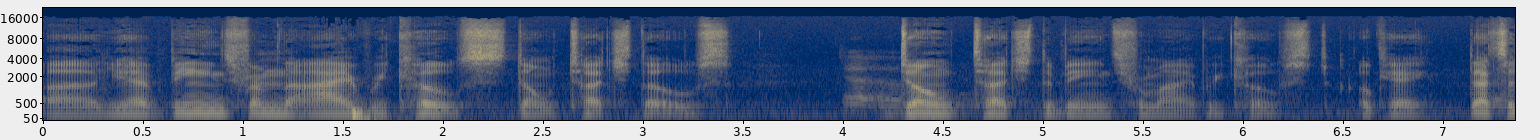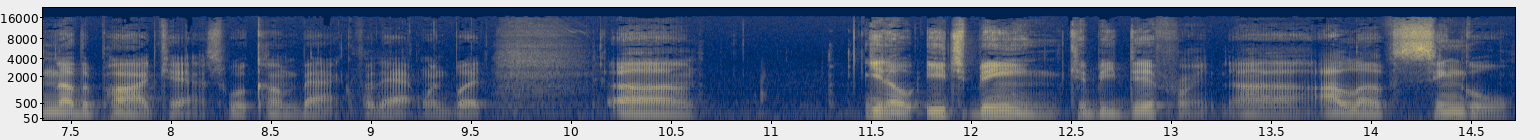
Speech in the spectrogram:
uh, you have beans from the Ivory Coast. Don't touch those. Don't touch the beans from Ivory Coast. Okay, that's another podcast. We'll come back for that one. But uh, you know, each bean could be different. Uh, I love single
